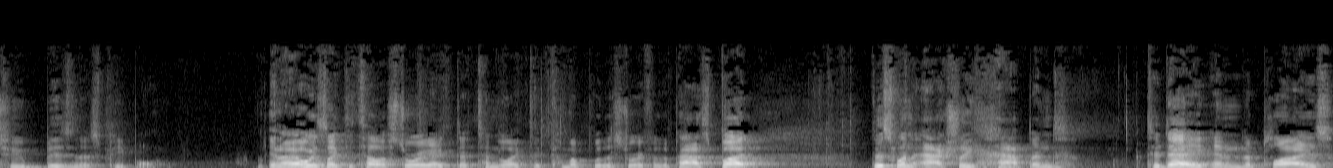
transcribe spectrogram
to business people. And I always like to tell a story. I, I tend to like to come up with a story from the past, but this one actually happened today and it applies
